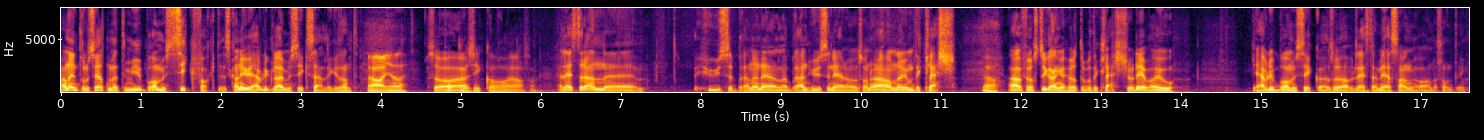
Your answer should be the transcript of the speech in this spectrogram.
han har introdusert meg til mye bra musikk, faktisk. Han er jo jævlig glad i musikk selv, ikke sant. Ja, han er det. Så eh, Popmusikk og ja, sånn. jeg leste den uh, 'Huset brenner ned', eller 'Brenn huset ned', eller noe sånt. Det handler jo om The Clash. Ja. Det var første gang jeg hørte på The Clash, og det var jo jævlig bra musikk. Og så leste jeg mer sanger og sånne ting.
